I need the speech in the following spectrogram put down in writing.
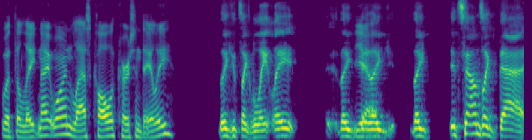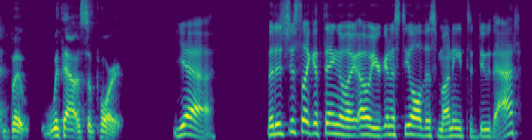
What the late night one, Last Call with Carson Daly? Like it's like late, late. Like Yeah. like like it sounds like that, but without support. Yeah. But it's just like a thing of like, oh, you're gonna steal all this money to do that?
